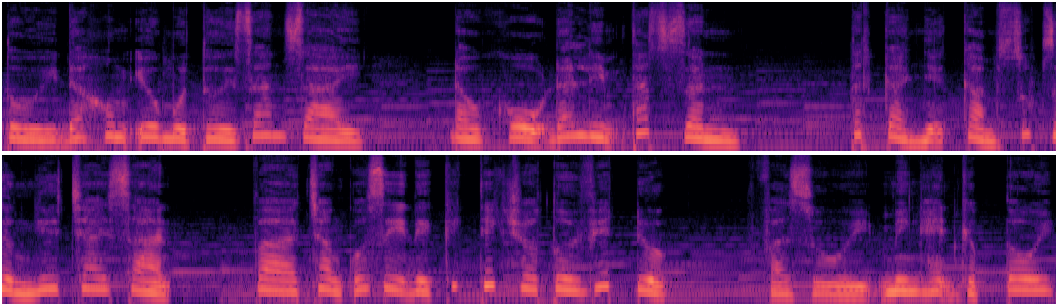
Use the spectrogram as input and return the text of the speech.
Tôi đã không yêu một thời gian dài, đau khổ đã lịm tắt dần. Tất cả những cảm xúc dường như chai sạn, và chẳng có gì để kích thích cho tôi viết được. Và rồi Minh hẹn gặp tôi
